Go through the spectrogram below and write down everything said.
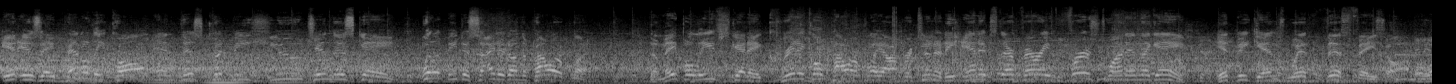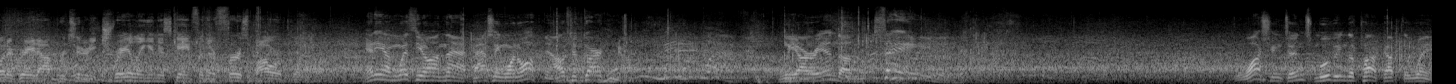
It is a penalty call, and this could be huge in this game. Will it be decided on the power play? The Maple Leafs get a critical power play opportunity, and it's their very first one in the game. It begins with this faceoff. Well, what a great opportunity trailing in this game for their first power play. Eddie, I'm with you on that. Passing one off now to Gardiner. We are in the save. Washington's moving the puck up the wing.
